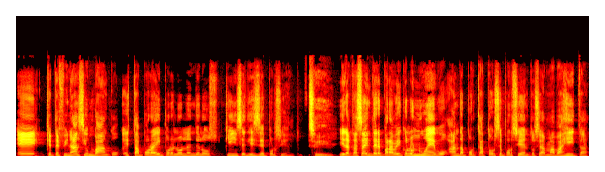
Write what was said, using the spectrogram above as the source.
eh, que te financia un banco está por ahí por el orden de los 15, 16%. Sí. Y la tasa de interés para vehículos nuevos anda por 14%, o sea, más bajita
